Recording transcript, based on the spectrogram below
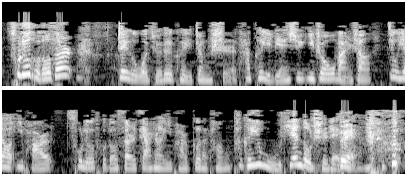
醋溜土豆丝儿。这个我绝对可以证实，他可以连续一周晚上就要一盘醋溜土豆丝儿，加上一盘疙瘩汤，他可以五天都吃这个。对，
